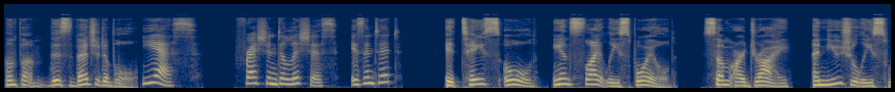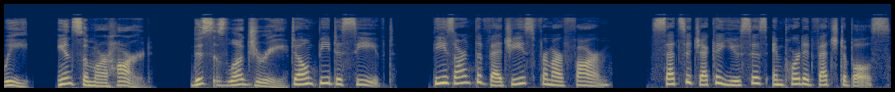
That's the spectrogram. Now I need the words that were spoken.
Um, um, this vegetable. Yes. Fresh and delicious, isn't it? It tastes old and slightly spoiled. Some are dry, unusually sweet, and some are hard. This is luxury. Don't be deceived. These aren't the veggies from our farm. Setsugeka uses imported vegetables.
